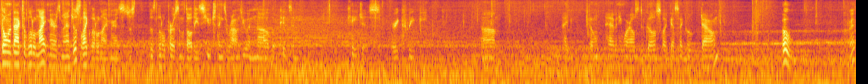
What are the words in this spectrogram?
going back to Little Nightmares, man, just like Little Nightmares, just this little person with all these huge things around you and uh, little kids in cages. Very creepy. Um, I don't have anywhere else to go, so I guess I go down. Oh! Alright.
